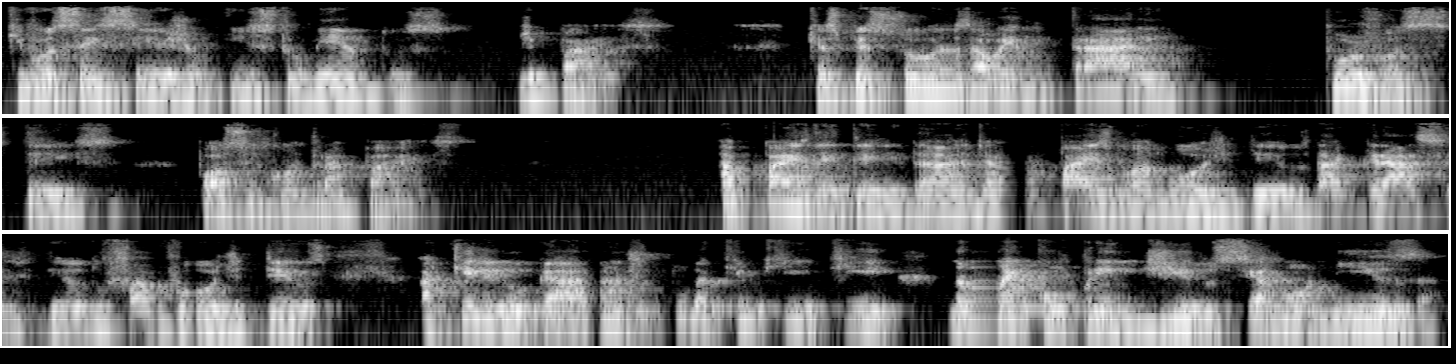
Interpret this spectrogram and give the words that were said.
Que vocês sejam instrumentos de paz. Que as pessoas, ao entrarem por vocês, possam encontrar paz. A paz da eternidade, a paz no amor de Deus, da graça de Deus, do favor de Deus, aquele lugar onde tudo aquilo que, que não é compreendido se harmoniza,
